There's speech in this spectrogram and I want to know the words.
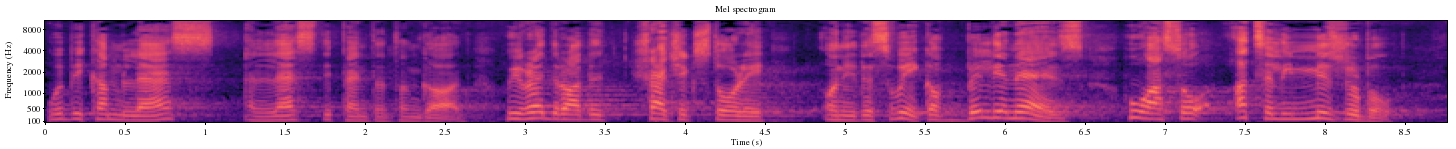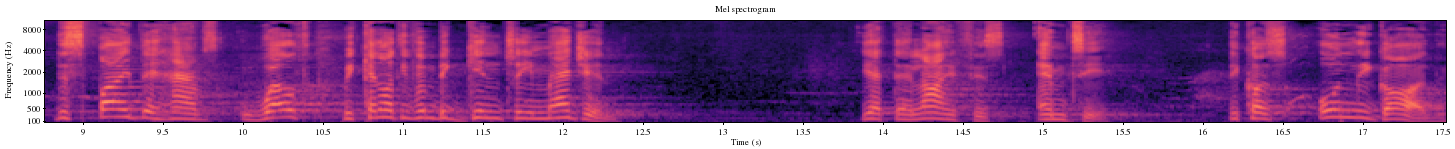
we become less and less dependent on God. We read the rather tragic story only this week of billionaires who are so utterly miserable. Despite they have wealth we cannot even begin to imagine. Yet their life is empty because only God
